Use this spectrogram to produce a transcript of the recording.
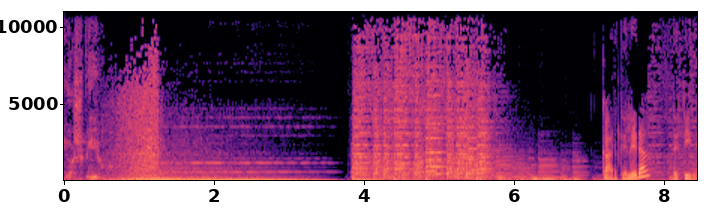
Dios mío. Cartelera de cine.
